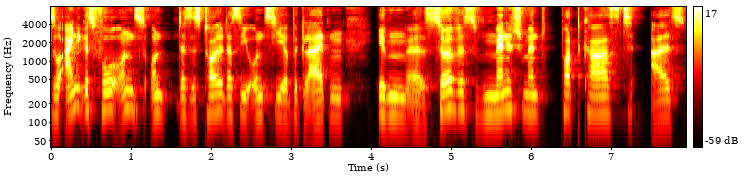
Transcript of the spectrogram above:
so einiges vor uns und das ist toll, dass Sie uns hier begleiten im äh, Service Management Podcast als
